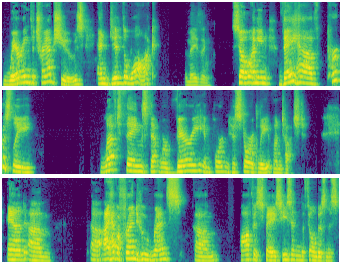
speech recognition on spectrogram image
wearing the tramp shoes and did the walk. Amazing. So, I mean, they have purposely left things that were very important historically untouched. And um, uh, I have a friend who rents um, office space. He's in the film business.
